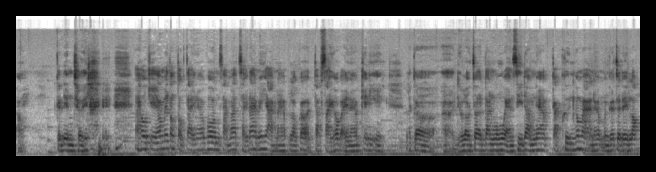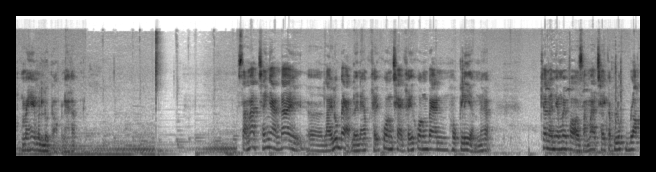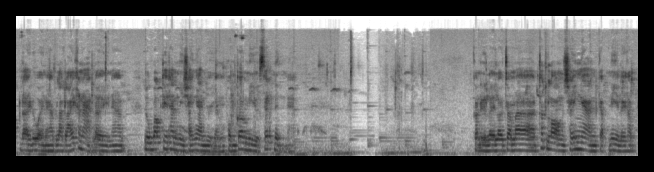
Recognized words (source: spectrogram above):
เอากระเด็นเฉยเลยอะโอเคครับไม่ต้องตกใจนะครับเพราะมันสามารถใส่ได้ไม่ยากนะครับ เราก็จับใส่เข้าไปนะครับแค่นี้เอง แล้วก็เอ่อเดี๋ยวเราจะดันวงแหวนสีดำเนี่ยครับกลับคืนเข้ามานะครับ มันก็จะได้ล็อกไม่ให้มันหลุดออกนะครับ สามารถใช้งานได้หลายรูปแบบเลยนะครับ ไขควงแฉกไขควงแบนหกเหลี่ยมนะครับ แค่นั้นยังไม่พอสามารถใช้กับลูกบล็อกได้ด้วยนะครับ หลากหลายขนาดเลยนะครับ ลูกบล็อกที่ท่านมีใช้งานอยู่อย่างผมก็มีอยู่เซตหนึ่งนะครับก่อนอื่นเลยเราจะมาทดลองใช้งานกับนี่เลยครับ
